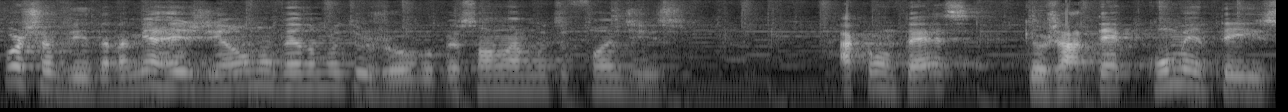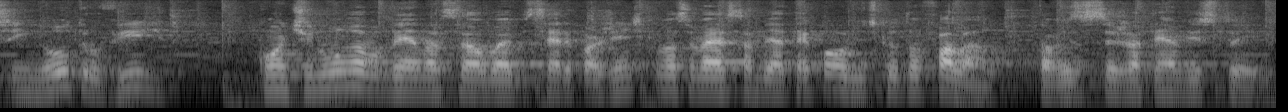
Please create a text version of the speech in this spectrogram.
Poxa vida, na minha região não vendo muito jogo, o pessoal não é muito fã disso. Acontece que eu já até comentei isso em outro vídeo, continua vendo essa websérie com a gente que você vai saber até qual vídeo que eu estou falando, talvez você já tenha visto ele.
